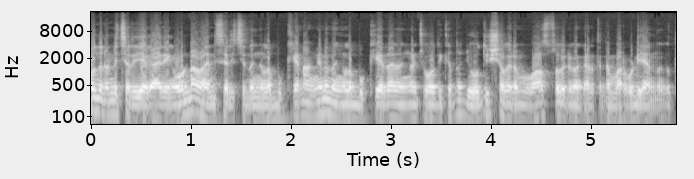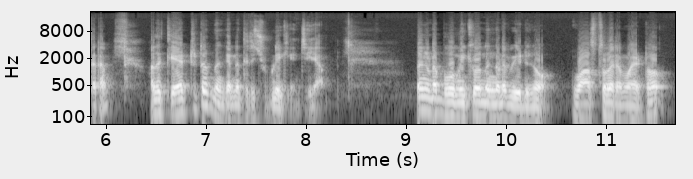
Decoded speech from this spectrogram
ഒന്ന് രണ്ട് ചെറിയ കാര്യങ്ങളുണ്ട്. അതനുസരിച്ച് നിങ്ങൾ ബുക്ക് ചെയ്യണം. അങ്ങനെ നിങ്ങൾ ബുക്ക് ചെയ്താൽ നിങ്ങൾ ചോദിക്കുന്ന ജ്യോതിഷപരമ വാസ്തുപരമ കാര്യത്തിന്റെ മറുപടി ഞാൻ നിങ്ങൾക്ക് തരാം. അത് കേട്ടിട്ട് നിങ്ങൾക്ക് എന്നെ തിരിച്ചു വിളിക്കുകയും ചെയ്യാം. നിങ്ങളുടെ ഭൂമിക്കോ നിങ്ങളുടെ വീടിനോ വാസ്തുപരമായിട്ടോ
